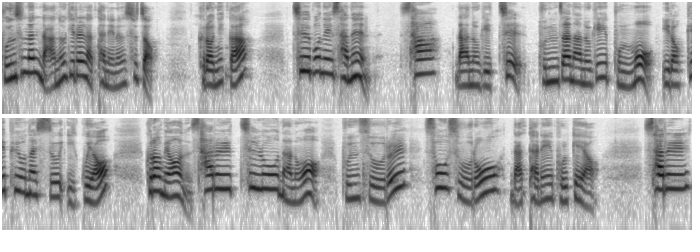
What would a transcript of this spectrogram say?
분수는 나누기를 나타내는 수죠. 그러니까 7분의 4는 4 나누기 7, 분자 나누기 분모 이렇게 표현할 수 있고요. 그러면 4를 7로 나누어 분수를 소수로 나타내 볼게요. 4를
